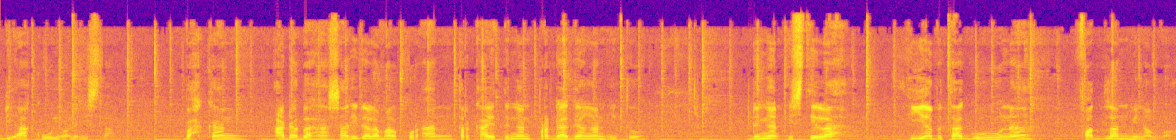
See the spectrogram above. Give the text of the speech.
diakui oleh Islam. Bahkan ada bahasa di dalam Al-Quran terkait dengan perdagangan itu dengan istilah ya betaguna fadlan minallah.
